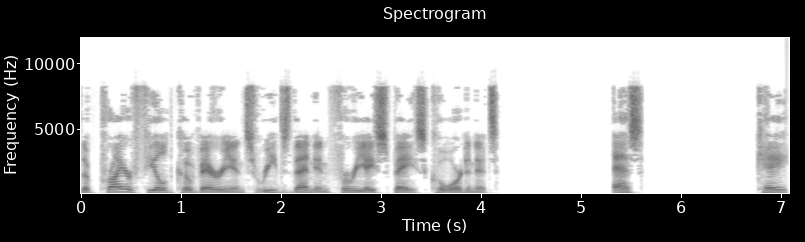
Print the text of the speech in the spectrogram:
The prior field covariance reads then in Fourier space coordinates s k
